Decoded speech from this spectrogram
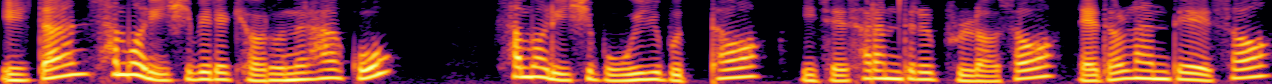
일단 3월 20일에 결혼을 하고 3월 25일부터 이제 사람들을 불러서 네덜란드에서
